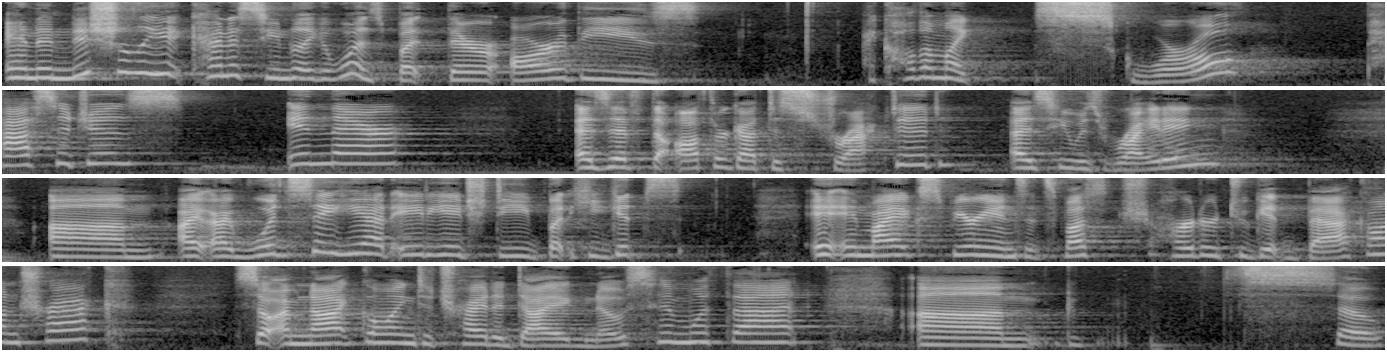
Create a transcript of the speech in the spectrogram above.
and initially, it kind of seemed like it was, but there are these, I call them like squirrel passages in there, as if the author got distracted as he was writing. Um, I, I would say he had ADHD, but he gets in my experience, it's much harder to get back on track. So I'm not going to try to diagnose him with that. Um, so,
